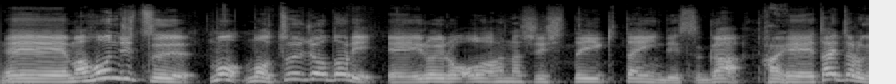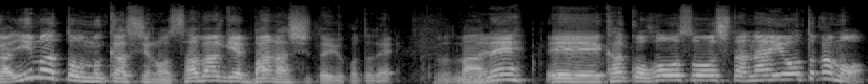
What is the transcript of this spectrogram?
えーまあ、本日ももう通常通り、えーいろいろお話ししていきたいんですが、はい。えータイトルが「今と昔のサバゲ話」ということで、ね。まあね、えー過去放送した内容とかも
